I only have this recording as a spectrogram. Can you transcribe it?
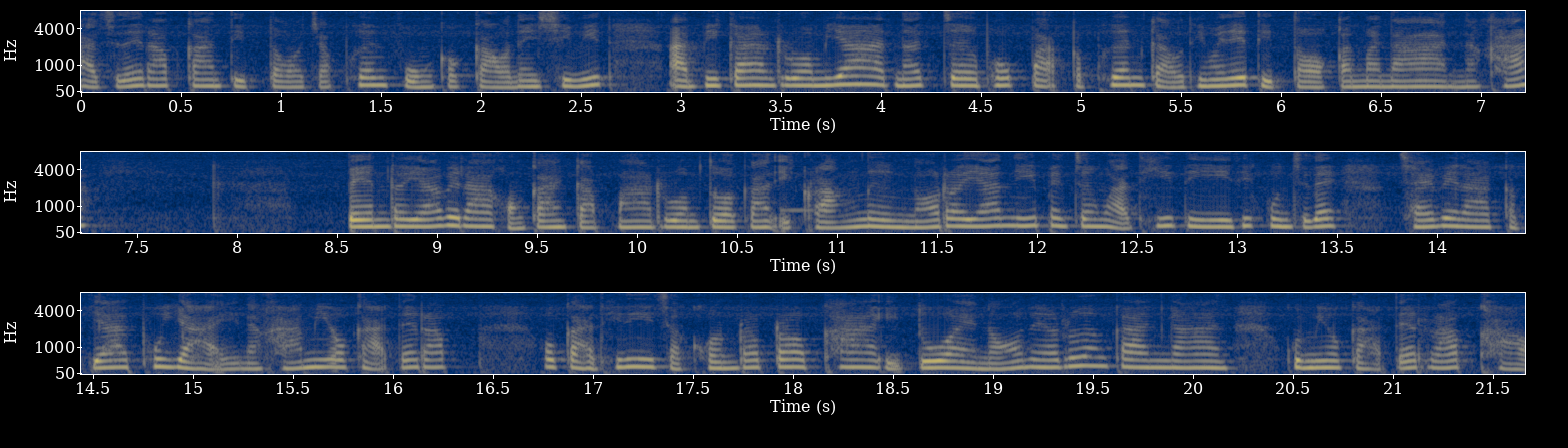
อาจจะได้รับการติดต่อจากเพื่อนฝูงเก่าๆในชีวิต อาจมีการรวมญาตินัดเจอพบปะกับเพื่อนเก่าที่ไม่ได้ติดต่อกันมานานนะคะ เป็นระยะเวลาของการกลับมารวมตัวกันอีกครั้งหนึ่งเนาะระยะนี้เป็นจังหวะที่ดีที่คุณจะได้ใช้เวลากับญาติผู้ใหญ่นะคะ มีโอกาสได้รับโอกาสที่ดีจากคนรอบๆข้างอีกด้วยเนาะในเรื่องการงาน คุณมีโอกาสได้รับข่าว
